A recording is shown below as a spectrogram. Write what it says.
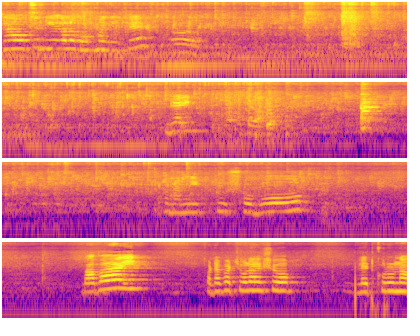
না ওকে নিয়ে গেল বকমা দিতে। যাই। এখন আমি একটু শোবো। বাবাই ফটাফট চলে এসো। লেট করো না।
